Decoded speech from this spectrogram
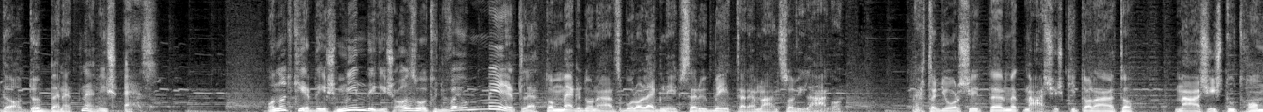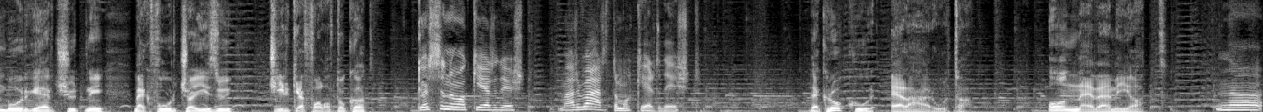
De a döbbenet nem is ez. A nagy kérdés mindig is az volt, hogy vajon miért lett a McDonald'sból a legnépszerűbb étteremlánc a világon. Mert a gyors éttermet más is kitalálta, más is tud hamburgert sütni, meg furcsa ízű csirkefalatokat, Köszönöm a kérdést. Már vártam a kérdést. de Krokkur elárulta. A neve miatt. Na,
